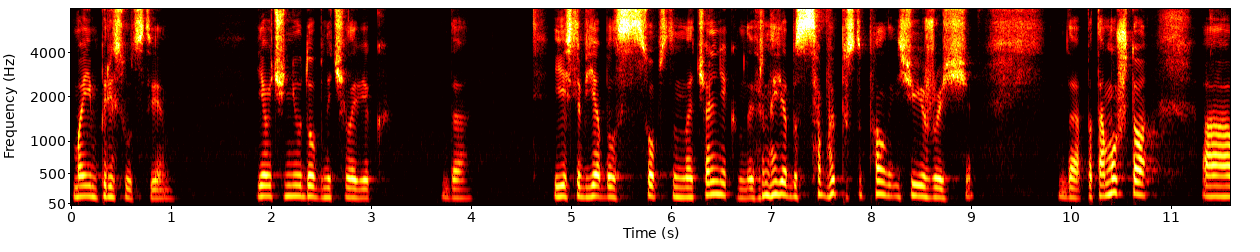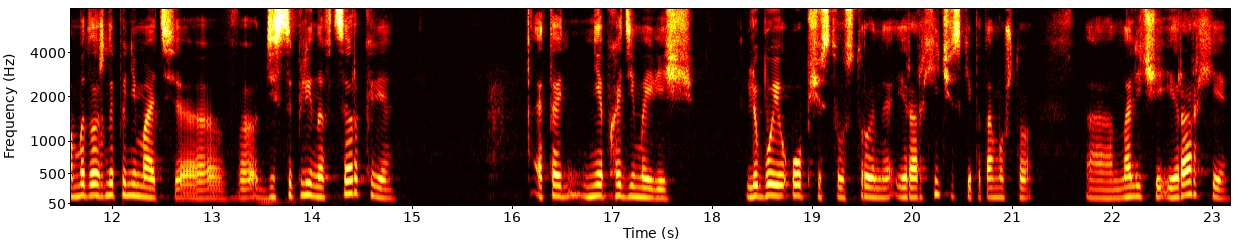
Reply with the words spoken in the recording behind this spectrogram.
моим присутствием. Я очень неудобный человек, да. И если бы я был собственным начальником, наверное, я бы с собой поступал еще и жестче. Да, потому что э, мы должны понимать, э, в, дисциплина в церкви – это необходимая вещь. Любое общество устроено иерархически, потому что э, наличие иерархии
